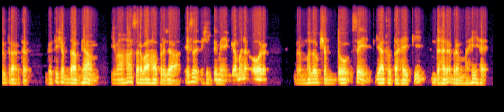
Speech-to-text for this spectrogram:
सूत्रार्थ। गतिशब्दाभ्याम इमा सर्वा प्रजा, इस श्रुति में गमन और ब्रह्मलोक शब्दों से ज्ञात होता है कि धर ब्रह्म ही है।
